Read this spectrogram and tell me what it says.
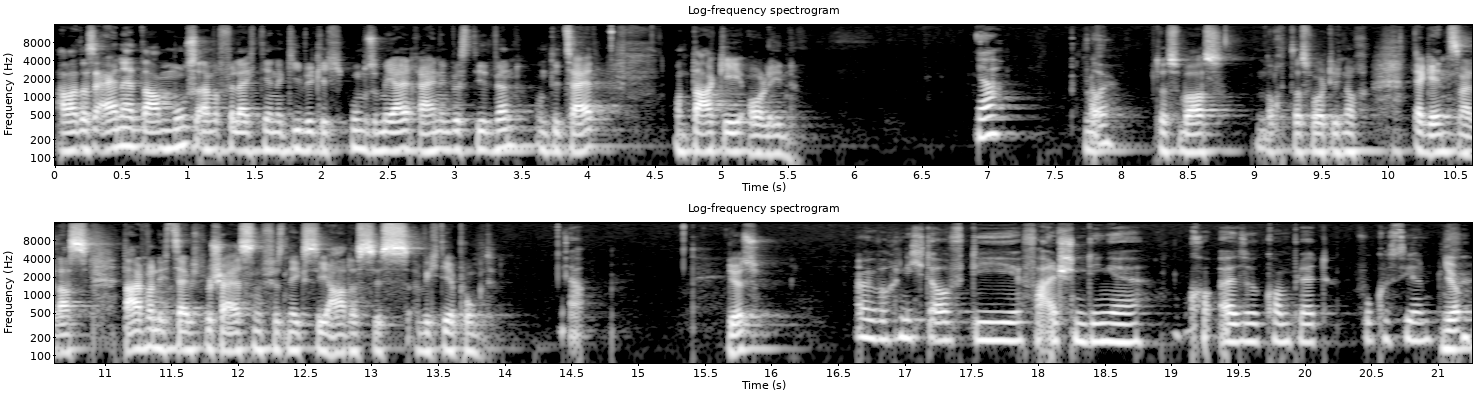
aber das eine, da muss einfach vielleicht die Energie wirklich umso mehr rein investiert werden und die Zeit und da geh all in. Ja, voll. Ja, das war's. Noch, das wollte ich noch ergänzen, weil das da einfach nicht selbst bescheißen fürs nächste Jahr, das ist ein wichtiger Punkt. Ja. Yes. Einfach nicht auf die falschen Dinge also komplett fokussieren. Ja.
